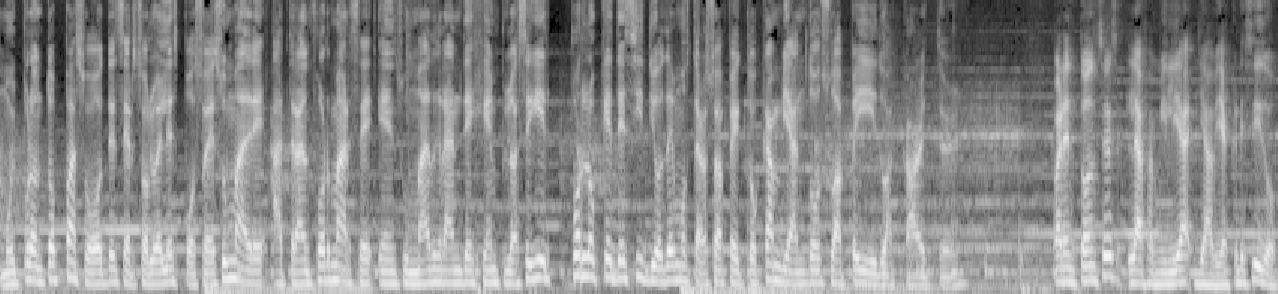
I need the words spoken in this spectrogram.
Muy pronto pasó de ser solo el esposo de su madre a transformarse en su más grande ejemplo a seguir, por lo que decidió demostrar su afecto cambiando su apellido a Carter. Para entonces, la familia ya había crecido,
